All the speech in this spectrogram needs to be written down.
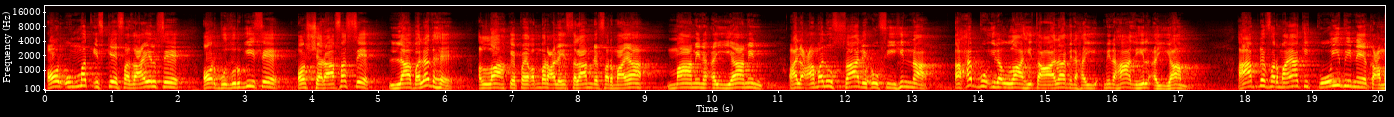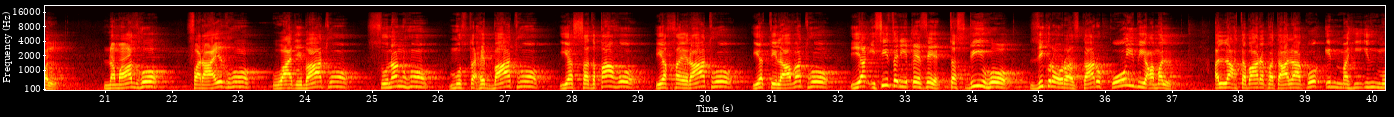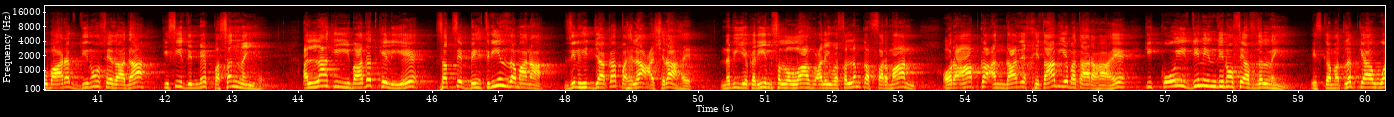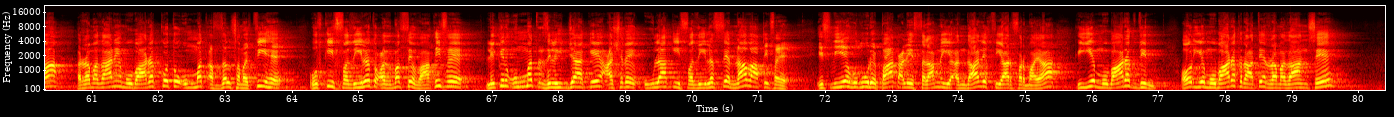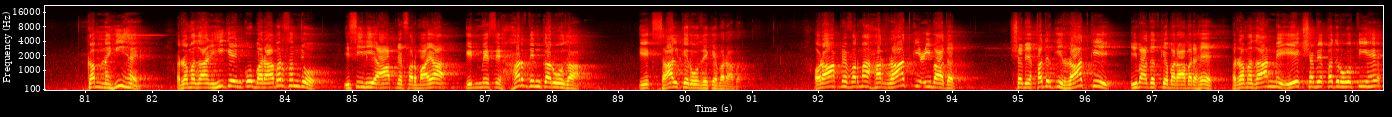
اور امت اس کے فضائل سے اور بزرگی سے اور شرافت سے لابلد ہے۔ اللہ کے پیغمبر علیہ السلام نے فرمایا مامن ایامن العمل الصالح فیہن احب اللہ تعالی من هذه الايام آپ نے فرمایا کہ کوئی بھی نیک عمل نماز ہو، فرائض ہوں، واجبات ہوں، سنن ہوں مستحبات ہوں یا صدقہ ہو، یا خیرات ہو، یا تلاوت ہو، یا اسی طریقے سے تسبیح ہو، ذکر اور اذکار کوئی بھی عمل اللہ تبارک و تعالیٰ کو ان مہی، ان مبارک دنوں سے زیادہ کسی دن میں پسند نہیں ہے۔ اللہ کی عبادت کے لیے سب سے بہترین زمانہ ذی کا پہلا عشرہ ہے۔ نبی کریم صلی اللہ علیہ وسلم کا فرمان اور آپ کا انداز خطاب یہ بتا رہا ہے کہ کوئی دن ان دنوں سے افضل نہیں اس کا مطلب کیا ہوا؟ رمضان مبارک کو تو امت افضل سمجھتی ہے، اس کی فضیلت و عظمت سے واقف ہے، لیکن امت ذلحجہ کے عشر اولا کی فضیلت سے نا واقف ہے۔ اس لیے حضور پاک علیہ السلام نے یہ انداز اختیار فرمایا کہ یہ مبارک دن اور یہ مبارک راتیں رمضان سے کم نہیں ہے رمضان ہی کے ان کو برابر سمجھو۔ اسی لیے آپ نے فرمایا، ان میں سے ہر دن کا روزہ ایک سال کے روزے کے برابر۔ اور آپ نے فرمایا، ہر رات کی عبادت، شب قدر کی رات کی عبادت کے برابر ہے۔ رمضان میں ایک شب قدر ہوتی ہے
